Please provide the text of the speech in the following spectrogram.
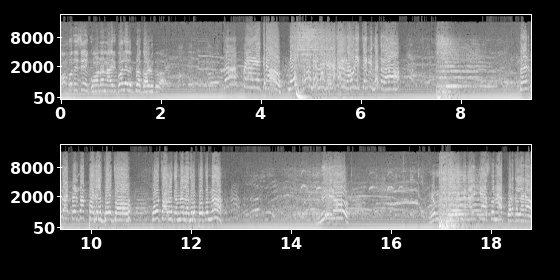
కొంప తీసి గోండా నారికో లేదు ఇప్పుడు గడుకురా పెడతా పెడతా ప్రజలు పోతా. పోతావుల కన్నా లగలిపోతున్నా మీరు నరికేస్తున్నా కొడకలరా.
